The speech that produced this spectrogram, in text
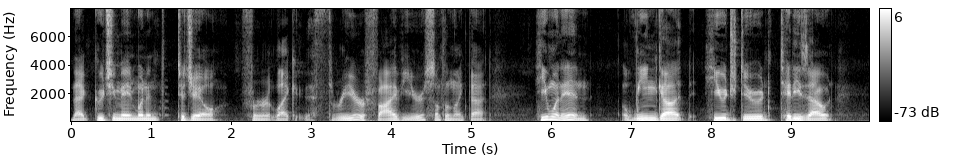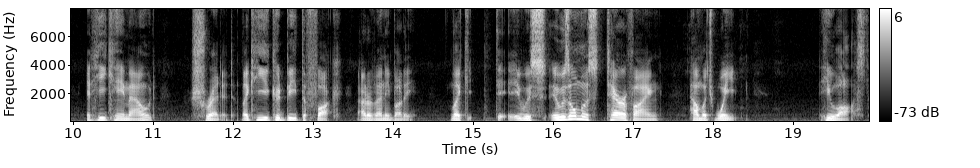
that Gucci Mane went into jail for like three or five years, something like that? He went in, a lean gut, huge dude, titties out and he came out shredded. Like he could beat the fuck out of anybody. Like it was it was almost terrifying how much weight he lost.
